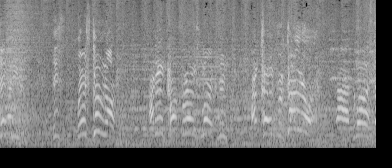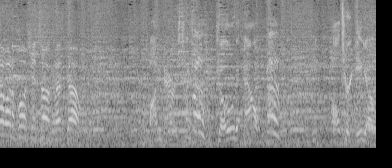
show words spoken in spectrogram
This, where's Gunnar? I didn't come for Ace Marksman. I came for Gunnar. Ah, come on, stop all the bullshit talking. Let's go. Bobby Barron is trying to goad out the alter ego.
